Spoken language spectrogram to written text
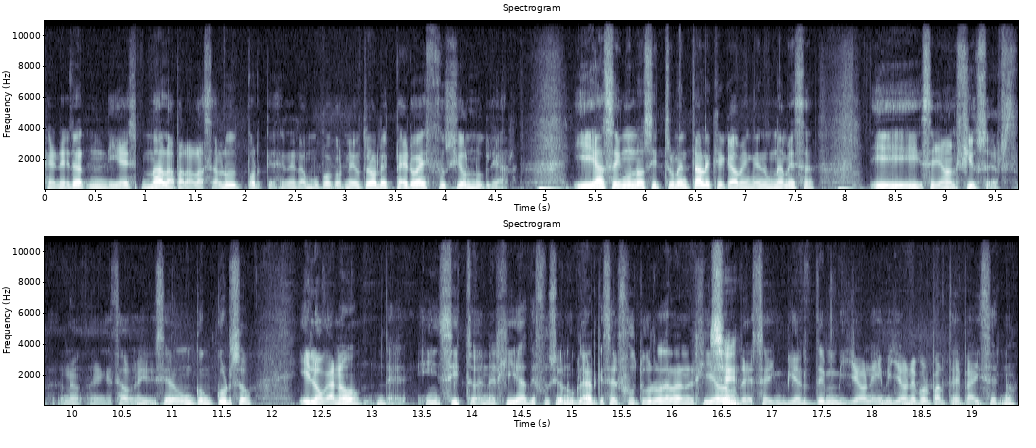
Genera, ni es mala para la salud porque genera muy pocos neutrones, pero es fusión nuclear y hacen unos instrumentales que caben en una mesa y se llaman Fusers en Estados Unidos. Hicieron un concurso y lo ganó, de, insisto, energía de fusión nuclear, que es el futuro de la energía, donde se invierten millones y millones por parte de países. ¿no?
